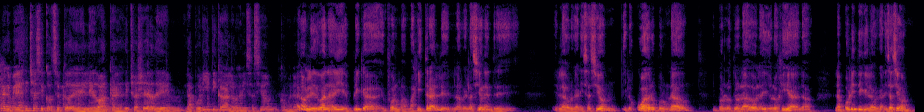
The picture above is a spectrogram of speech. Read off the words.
Era que me habías dicho ese concepto de Leduán que habías dicho ayer de la política, la organización, ¿cómo era? Bueno, Leduán ahí explica en forma magistral eh, la relación entre la organización y los cuadros por un lado, y por el otro lado la ideología, la, la política y la organización.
